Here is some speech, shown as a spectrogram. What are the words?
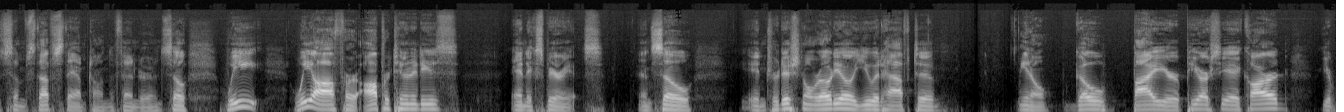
some stuff stamped on the fender. And so we we offer opportunities and experience. And so in traditional rodeo, you would have to, you know, go buy your PRCA card, your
